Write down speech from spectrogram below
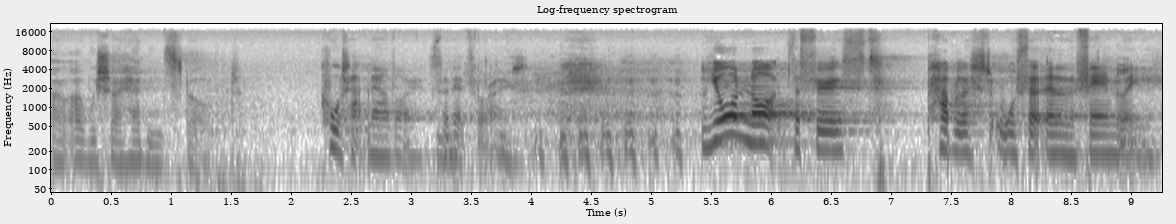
I, I wish I hadn't stopped. Caught up now, though, so that's all right. You're not the first published author in the family.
